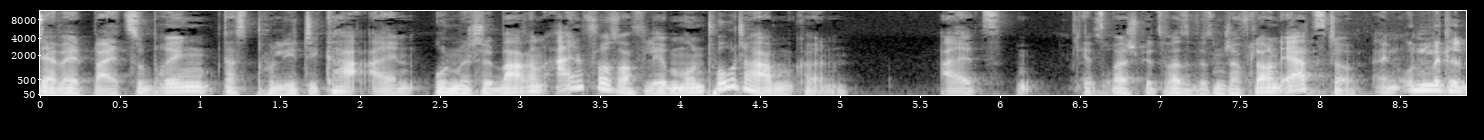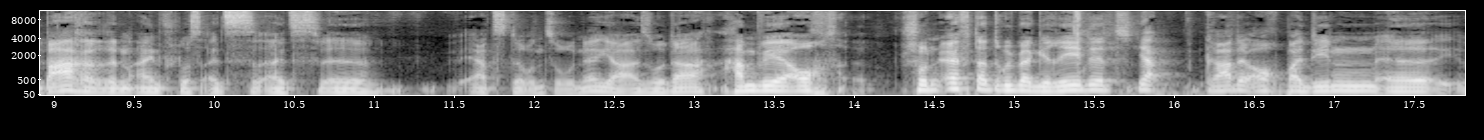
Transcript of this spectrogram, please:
der Welt beizubringen, dass Politiker einen unmittelbaren Einfluss auf Leben und Tod haben können. Als jetzt beispielsweise Wissenschaftler und Ärzte. einen unmittelbareren Einfluss als als äh, Ärzte und so, ne? Ja, also da haben wir auch schon öfter drüber geredet. Ja. Gerade auch bei den äh,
